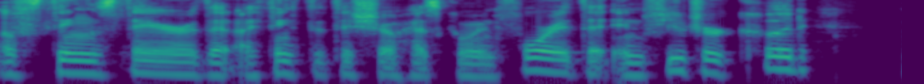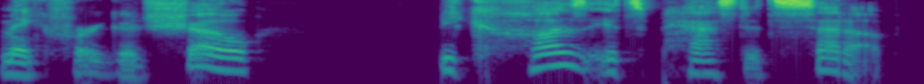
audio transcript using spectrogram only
of things there that I think that this show has going for it that in future could make for a good show because it's past its setup.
